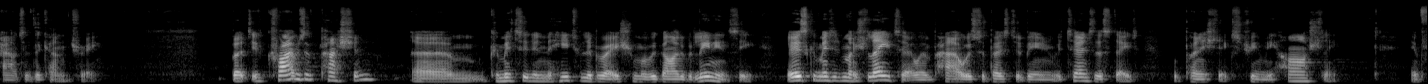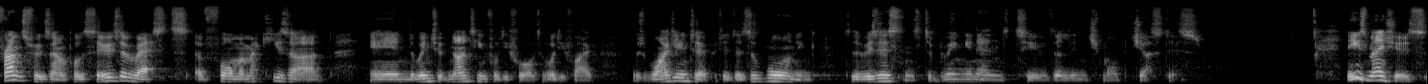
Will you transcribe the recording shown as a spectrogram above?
out of the country. But if crimes of passion um, committed in the heat of liberation were regarded with leniency, those committed much later, when power was supposed to have been returned to the state, were punished extremely harshly. In France, for example, a series of arrests of former maquisards in the winter of 1944 to 45 was widely interpreted as a warning to the resistance to bring an end to the lynch mob justice. These measures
